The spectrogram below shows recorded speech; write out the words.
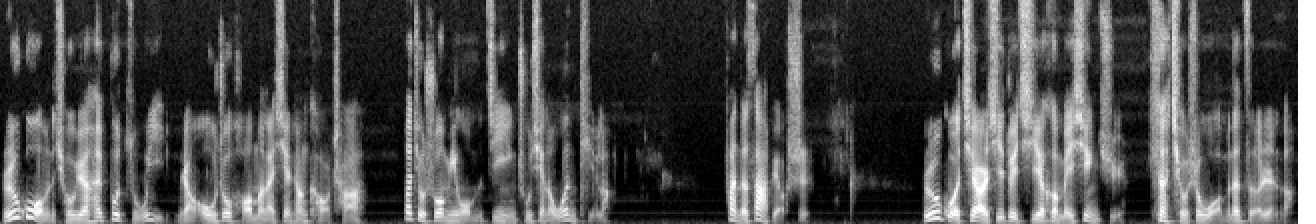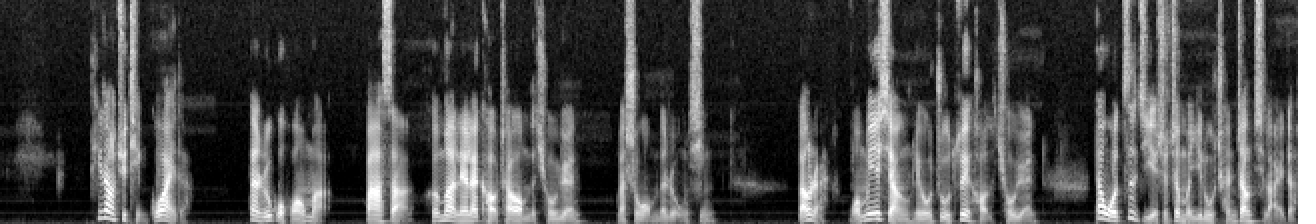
如果我们的球员还不足以让欧洲豪门来现场考察，那就说明我们的经营出现了问题了。范德萨表示：“如果切尔西对齐耶赫没兴趣，那就是我们的责任了。”听上去挺怪的，但如果皇马、巴萨和曼联来考察我们的球员，那是我们的荣幸。当然，我们也想留住最好的球员，但我自己也是这么一路成长起来的。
